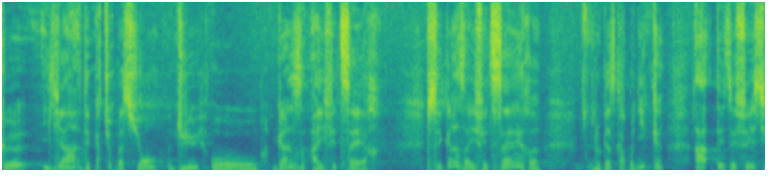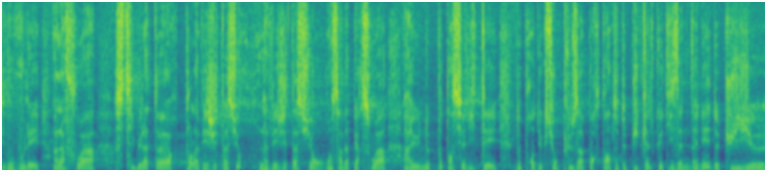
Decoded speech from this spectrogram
qu'il y a des perturbations dues aux gaz à effet de serre. Ces gaz à effet de serre le gaz carbonique a des effets, si vous voulez, à la fois stimulateurs pour la végétation. La végétation, on s'en aperçoit, a une potentialité de production plus importante depuis quelques dizaines d'années, depuis euh,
